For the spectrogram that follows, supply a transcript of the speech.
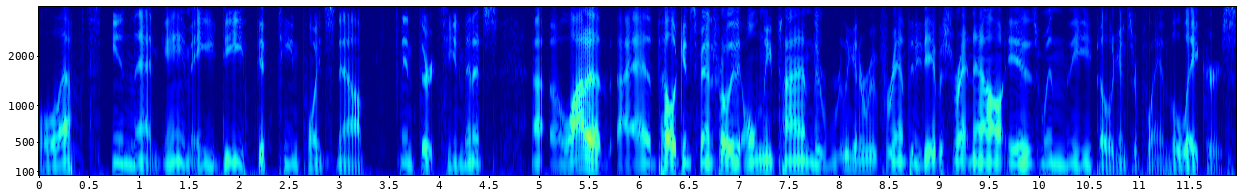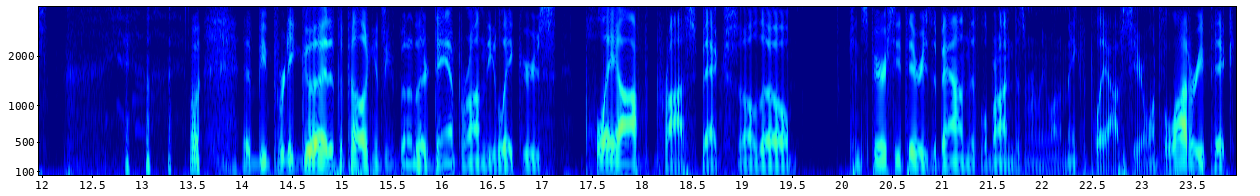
left in that game. AD 15 points now in 13 minutes. Uh, a lot of uh, Pelicans fans probably the only time they're really going to root for Anthony Davis right now is when the Pelicans are playing the Lakers. It'd be pretty good if the Pelicans could put another damper on the Lakers' playoff prospects. Although conspiracy theories abound that LeBron doesn't really want to make the playoffs here. Wants a lottery pick,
